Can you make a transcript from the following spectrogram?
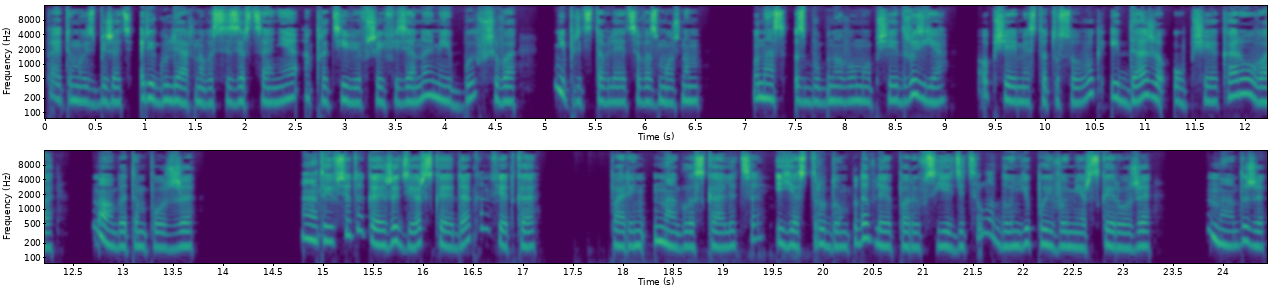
поэтому избежать регулярного созерцания опротивившей физиономии бывшего не представляется возможным. У нас с Бубновым общие друзья, общее место тусовок и даже общая корова, но об этом позже. «А ты все такая же дерзкая, да, конфетка?» Парень нагло скалится, и я с трудом подавляю порыв съездить ладонью по его мерзкой роже — надо же,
